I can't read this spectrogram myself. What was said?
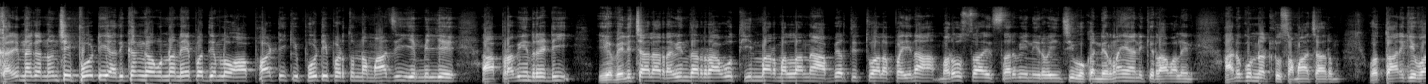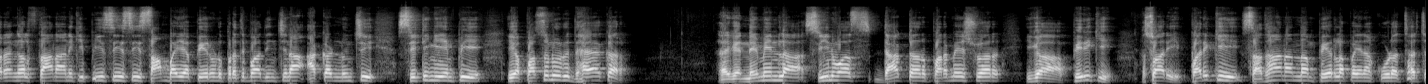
కరీంనగర్ నుంచి పోటీ అధికంగా ఉన్న నేపథ్యంలో ఆ పార్టీకి పోటీ పడుతున్న మాజీ ఎమ్మెల్యే ఆ ప్రవీణ్ రెడ్డి ఇక వెలిచాల రవీందర్ రావు తీన్మార్ మల్లన్న అభ్యర్థిత్వాల పైన మరోసారి సర్వే నిర్వహించి ఒక నిర్ణయానికి రావాలని అనుకున్నట్లు సమాచారం. మొత్తానికి వరంగల్ స్థానానికి పిసిసి సాంబయ్య పేరును ప్రతిపాదించిన అక్కడి నుంచి సిట్టింగ్ ఎంపీ ఇక పసునూరు దయాకర్ ఇక నెమిన్ల శ్రీనివాస్ డాక్టర్ పరమేశ్వర్ ఇక పిరికి సారీ పరికి సదానందం పేర్లపైన కూడా చర్చ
